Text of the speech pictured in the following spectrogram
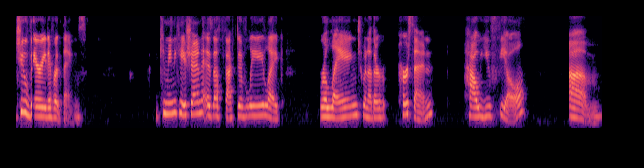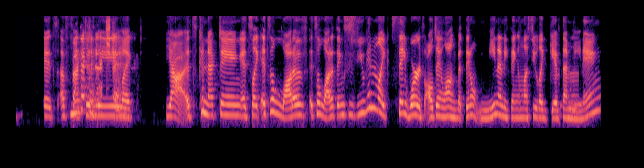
two very different things communication is effectively like relaying to another person how you feel um it's effectively like yeah it's connecting. It's like it's a lot of it's a lot of things. You can like say words all day long but they don't mean anything unless you like give them mm-hmm. meaning.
